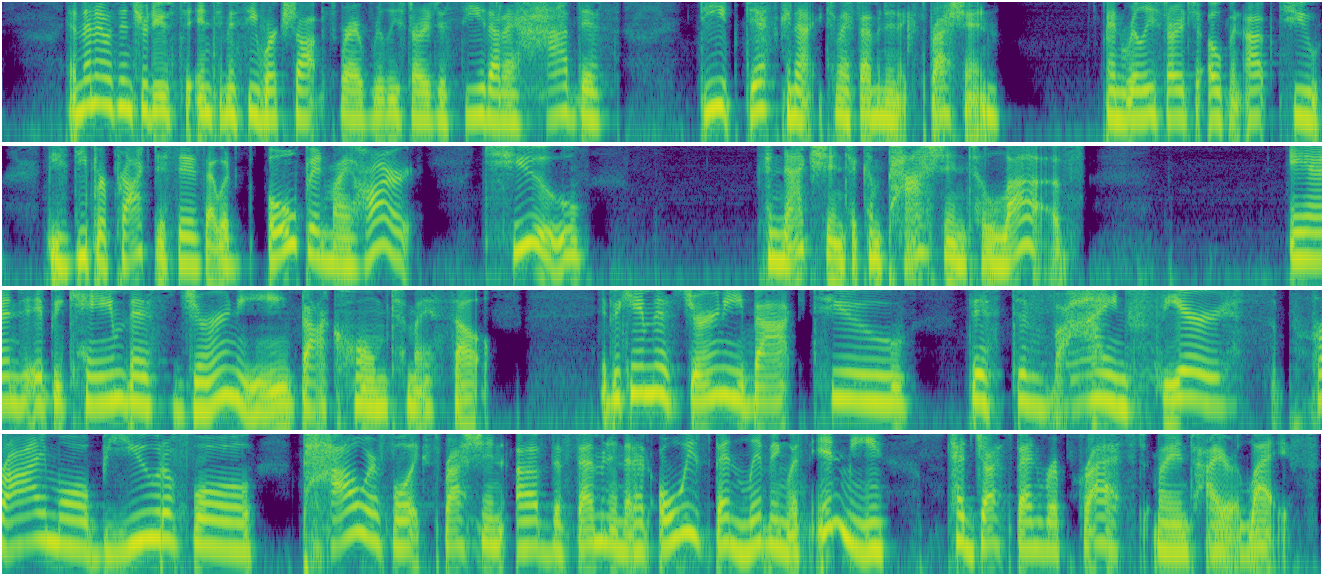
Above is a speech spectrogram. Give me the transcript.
And then I was introduced to intimacy workshops where I really started to see that I had this deep disconnect to my feminine expression and really started to open up to these deeper practices that would open my heart to connection, to compassion, to love. And it became this journey back home to myself. It became this journey back to this divine, fierce, primal, beautiful, powerful expression of the feminine that had always been living within me had just been repressed my entire life.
